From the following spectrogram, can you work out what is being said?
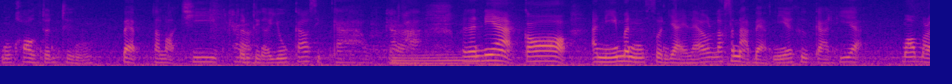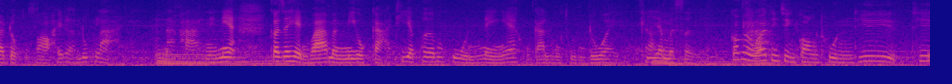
คุ้มครองจนถึงแบบตลอดชีพค่ะจนถึงอายุ 99 นะคะค่ะเพราะฉะนั้นเนี่ยก็อันนี้มันส่วนใหญ่แล้วลักษณะแบบนี้ก็คือการที่จะมอบมรดกต่อให้เหลือลูกหลาน นะคะในเนี่ยก็จะเห็นว่ามันมีโอกาสที่จะเพิ่มพูนในแง่ของการลงทุนด้วย ที่จะมาเสริม ก็แปลว่าจริง ๆ กองทุนที่ที่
